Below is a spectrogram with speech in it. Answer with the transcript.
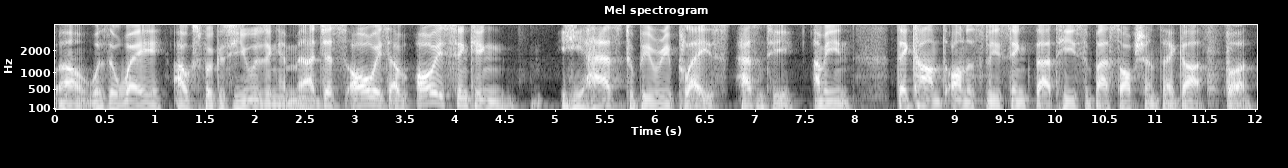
uh, with the way Augsburg is using him. And I just always, I'm always thinking he has to be replaced, hasn't he? I mean, they can't honestly think that he's the best option they got, but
